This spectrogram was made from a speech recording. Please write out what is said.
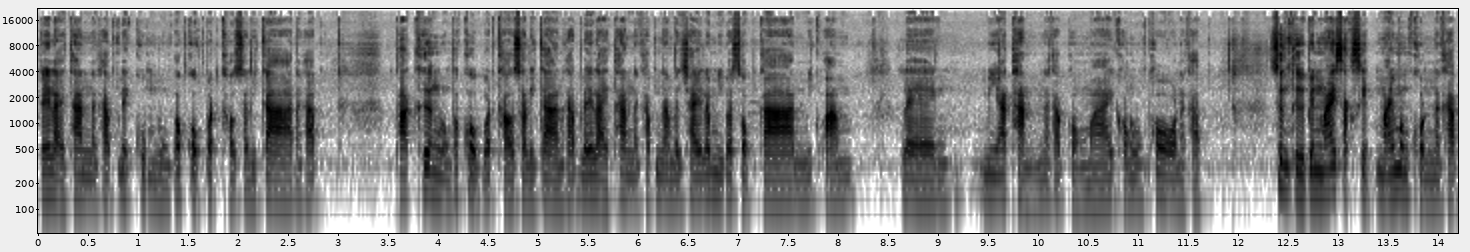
หลายๆท่านนะครับ ในกลุ่มหลวงพ่อกบวัดเขาสาริกานะครับ พระเครื่องหลวงพ่อกบวัดเขาสาริการครับหลาย ๆ ท่านนะครับนำไปใช้แล้วมีประสบการณ์ มีความแรงมีอาถรรพ์นะครับของไม้ของหลวงพ่อนะครับ ซึ่งถือเป็นไม้ศักดิ์สิทธิ์ไม้มงคลนะครับ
